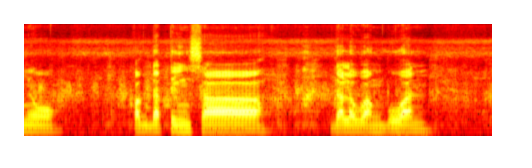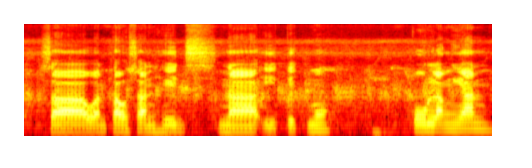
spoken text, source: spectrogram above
nyo pagdating sa dalawang buwan sa 1,000 heads na itik mo kulang yan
